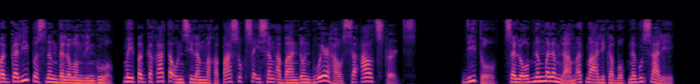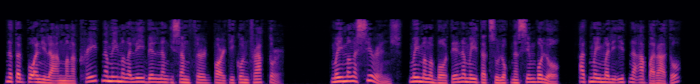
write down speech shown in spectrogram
Pagkalipas ng dalawang linggo, may pagkakataon silang makapasok sa isang abandoned warehouse sa outskirts. Dito, sa loob ng malamlam at maalikabok na gusali, natagpuan nila ang mga crate na may mga label ng isang third-party contractor. May mga syringe, may mga bote na may tatsulok na simbolo, at may maliit na aparato,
